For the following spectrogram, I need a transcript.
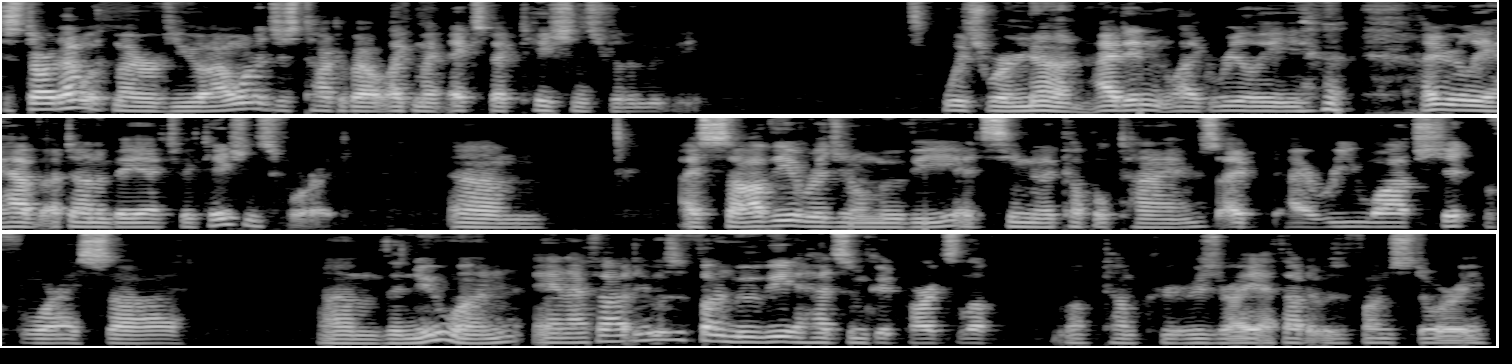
to start out with my review, I want to just talk about like my expectations for the movie, which were none. I didn't like really, I didn't really have a ton of big expectations for it. Um, I saw the original movie. I'd seen it a couple times. I I rewatched it before I saw um, the new one, and I thought it was a fun movie. It had some good parts. Love love Tom Cruise, right? I thought it was a fun story.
